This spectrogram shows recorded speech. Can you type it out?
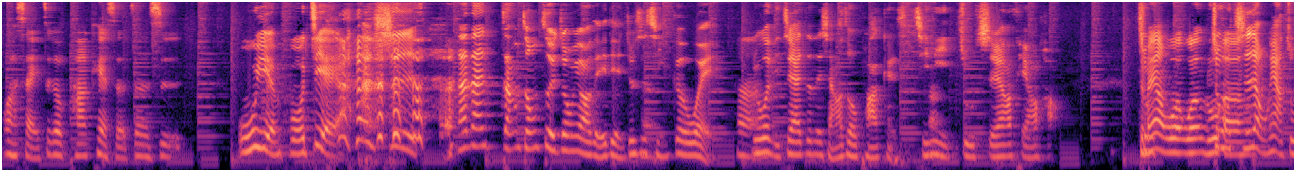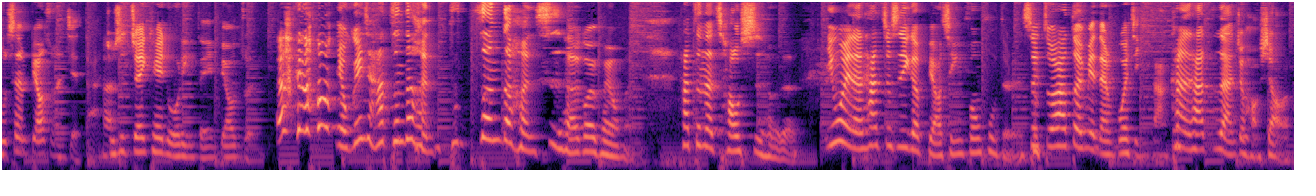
哇塞，这个 podcast 真的是无远佛界啊！是，那但当中最重要的一点就是，请各位，嗯、如果你现在真的想要做 podcast，请你主持人要挑好。怎么样？我我主持人，我跟你讲，主持人标准很简单，嗯、就是 J.K. 罗琳等于标准。哎呦，我跟你讲，他真的很，真的很适合各位朋友们，他真的超适合的。因为呢，他就是一个表情丰富的人，所以坐在他对面的人不会紧张，看着他自然就好笑了。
